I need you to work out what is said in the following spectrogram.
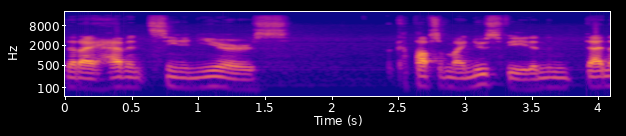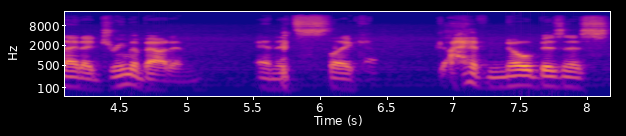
that I haven't seen in years pops up in my newsfeed and then that night I dream about him and it's like I have no business,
